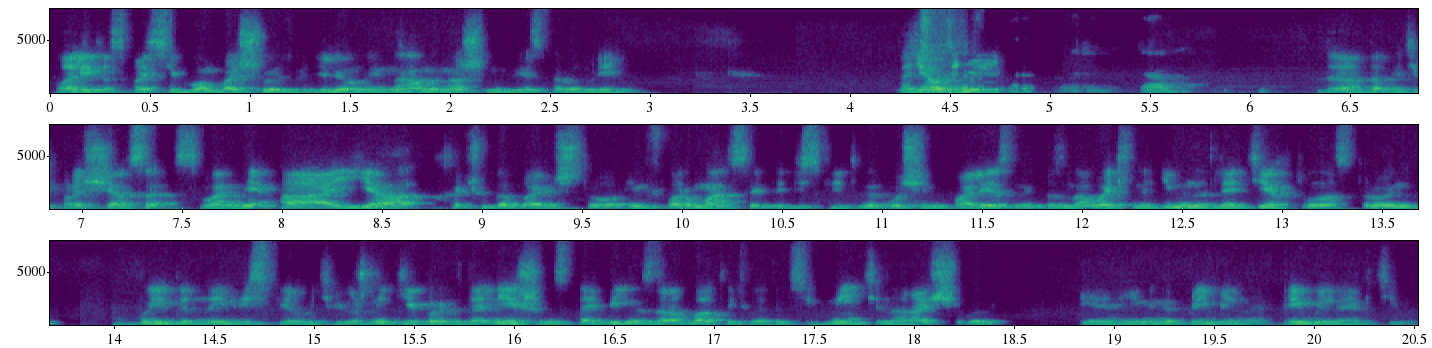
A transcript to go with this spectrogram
Лолита, спасибо вам большое за выделенное нам и нашим инвесторам время. Большое я спасибо. Да. Да, давайте прощаться с вами. А я хочу добавить, что информация – это действительно очень полезно и познавательно именно для тех, кто настроен выгодно инвестировать в Южный Кипр и в дальнейшем стабильно зарабатывать в этом сегменте, наращивая э, именно прибыльные, прибыльные активы.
